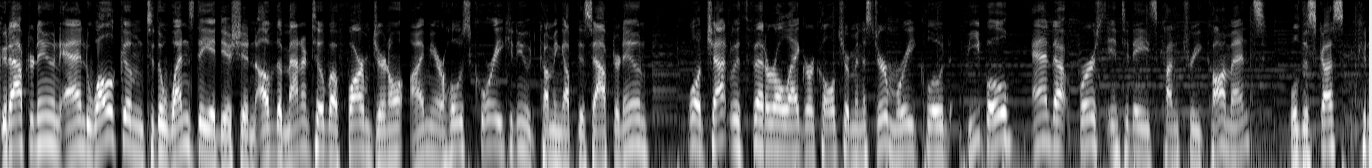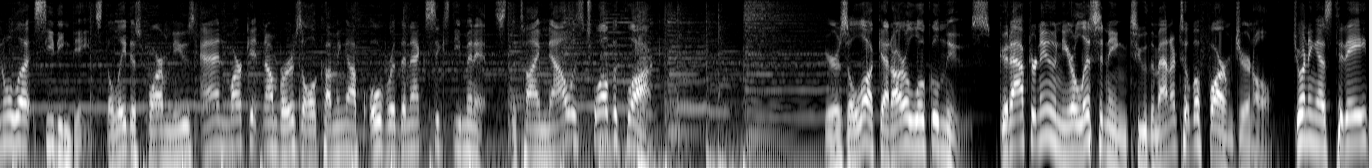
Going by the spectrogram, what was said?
Good afternoon and welcome to the Wednesday edition of the Manitoba Farm Journal. I'm your host, Corey Canute. Coming up this afternoon, we'll chat with Federal Agriculture Minister Marie Claude Bibeau. And uh, first, in today's country comments, we'll discuss canola seeding dates, the latest farm news, and market numbers all coming up over the next 60 minutes. The time now is 12 o'clock. Here's a look at our local news. Good afternoon. You're listening to the Manitoba Farm Journal. Joining us today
